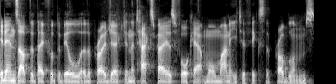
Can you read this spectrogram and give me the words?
it ends up that they foot the bill of the project and the taxpayers fork out more money to fix the problems.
